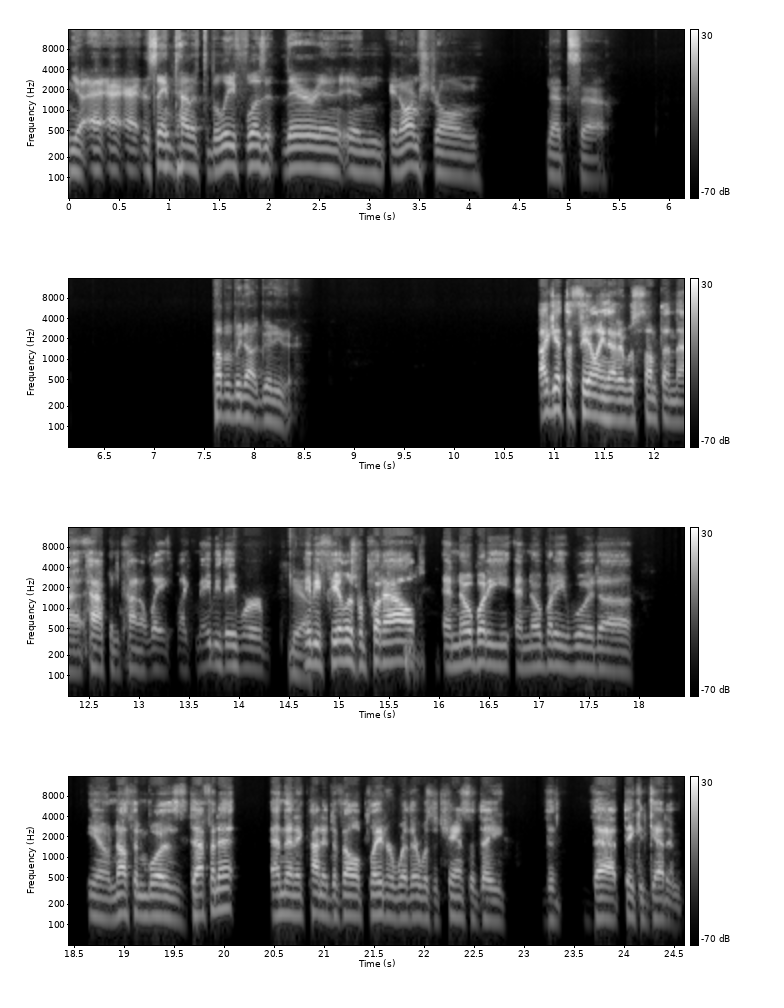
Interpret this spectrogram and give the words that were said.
you know, at, at, at the same time, if the belief wasn't there in in, in Armstrong, that's uh, probably not good either. I get the feeling that it was something that happened kind of late. Like maybe they were Yeah, maybe feelers were put out and nobody and nobody would uh you know nothing was definite and then it kind of developed later where there was a chance that they that that they could get him.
